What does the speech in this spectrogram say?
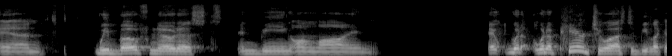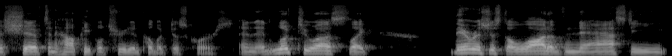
and we both noticed in being online it would what appeared to us to be like a shift in how people treated public discourse. And it looked to us like there was just a lot of nasty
